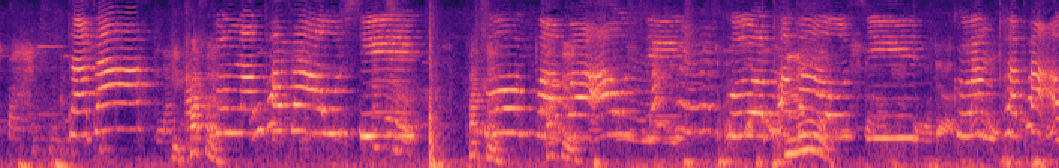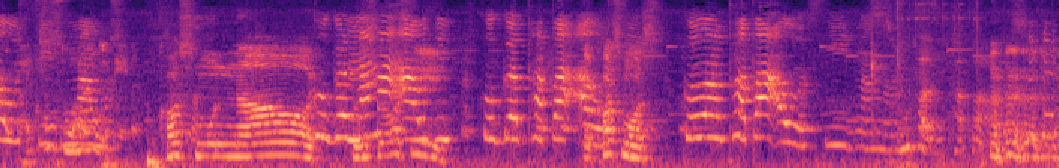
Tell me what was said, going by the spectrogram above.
Spaß. Papa, Die Kaffee. guck mal, Papa aussieht. Katze. Guck. Papa. Guck Papa Klo. aussieht. Guck Papa aussieht, Mama. Kosmonaut. Guck Mama sieht aussieht? Guck Papa Der aussieht. Kosmos. Guck Papa aussieht, Mama. Super sieht Papa aus.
